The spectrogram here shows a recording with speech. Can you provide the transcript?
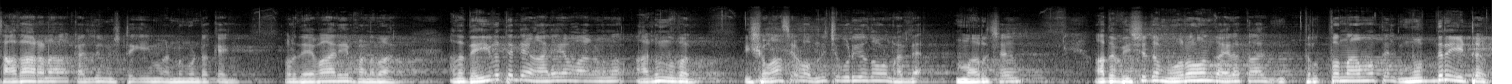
സാധാരണ കല്ലും ഇഷ്ടികയും മണ്ണും കൊണ്ടൊക്കെ ഒരു ദേവാലയം പണിതാൽ അത് ദൈവത്തിന്റെ ആലയമാകണമെന്ന് ആകുന്നത് വിശ്വാസികൾ ഒന്നിച്ചു കൂടിയതുകൊണ്ടല്ല. മറിച്ച് അത് വിശുദ്ധ മുറവൻ തൈലത്താൽ തൃത്വനാമത്തിൽ മുദ്രയിട്ട്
